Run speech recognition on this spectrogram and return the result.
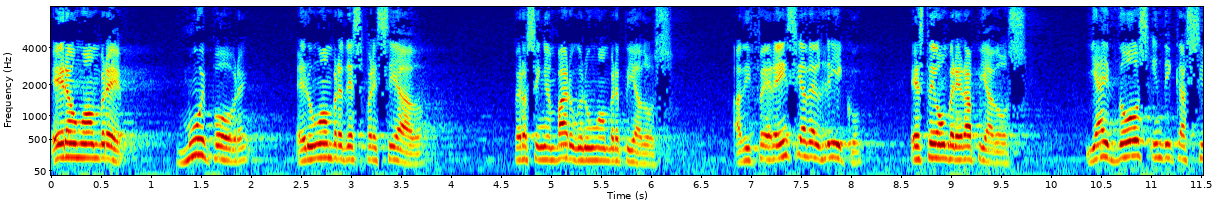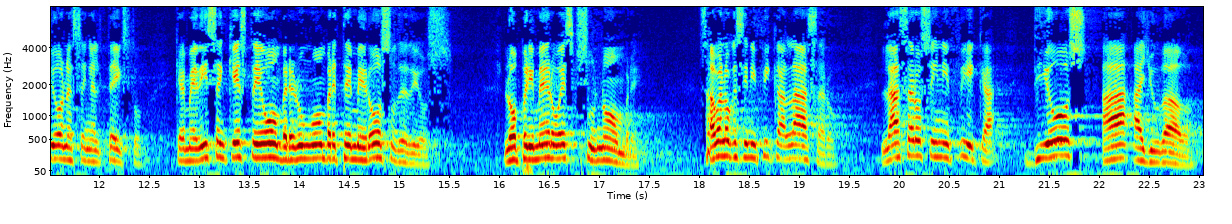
era un hombre muy pobre, era un hombre despreciado, pero sin embargo era un hombre piadoso. A diferencia del rico, este hombre era piadoso. Y hay dos indicaciones en el texto que me dicen que este hombre era un hombre temeroso de Dios. Lo primero es su nombre. ¿Saben lo que significa Lázaro? Lázaro significa Dios ha ayudado.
